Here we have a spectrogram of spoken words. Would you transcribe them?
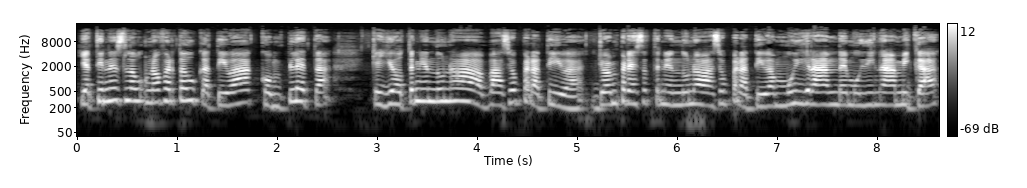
ya tienes una oferta educativa completa que yo teniendo una base operativa, yo empresa teniendo una base operativa muy grande, muy dinámica,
